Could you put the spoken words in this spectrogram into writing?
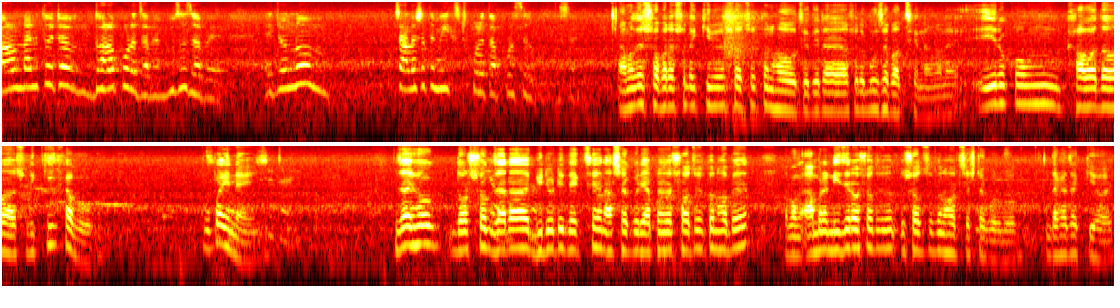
কারণ নাহলে তো এটা ধরা পড়ে যাবে বুঝে যাবে। এই জন্য চালের সাথে মিক্সড করে তারপরে সেল করতেছে। আমাদের সবার আসলে কীভাবে সচেতন হওয়া উচিত এটা আসলে বুঝে পাচ্ছি না। মানে এরকম খাওয়া দাওয়া আসলে কি খাব? উপায় নাই। যাই হোক দর্শক যারা ভিডিওটি দেখছেন আশা করি আপনারা সচেতন হবে এবং আমরা নিজেরাও সচেতন হওয়ার চেষ্টা করব। দেখা যাক কি হয়।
